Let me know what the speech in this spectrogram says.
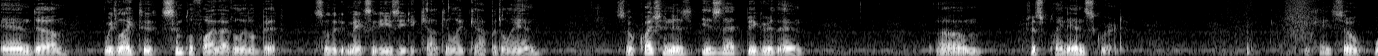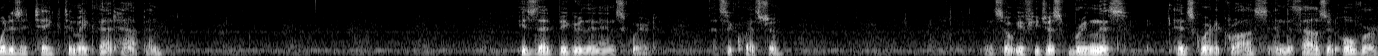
And um, we'd like to simplify that a little bit so that it makes it easy to calculate capital N. So question is, is that bigger than um, just plain n squared? Okay, so what does it take to make that happen? Is that bigger than n squared? That's the question. And so if you just bring this n squared across and the 1,000 over,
